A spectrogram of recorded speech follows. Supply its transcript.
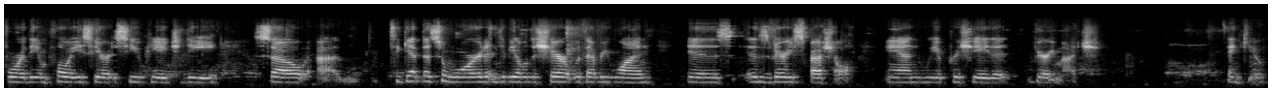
for the employees here at CUPHD. So um, to get this award and to be able to share it with everyone is, is very special and we appreciate it very much. Thank you.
